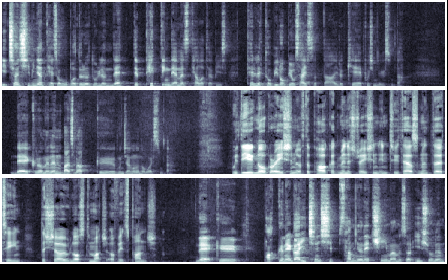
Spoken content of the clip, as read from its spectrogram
2012년 대선 후보들을 놀렸는데 depicting them as Teletubbies. 텔레토비로 묘사했었다. 이렇게 보시면 되겠습니다. 네, 그러면은 마지막 그 문장으로 넘어가겠습니다. With the inauguration of the park administration in 2013, the show lost much of its punch. 네, 그 박근혜가 2013년에 취임하면서 이 쇼는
